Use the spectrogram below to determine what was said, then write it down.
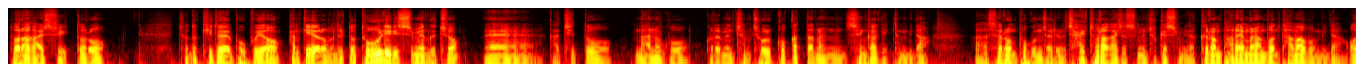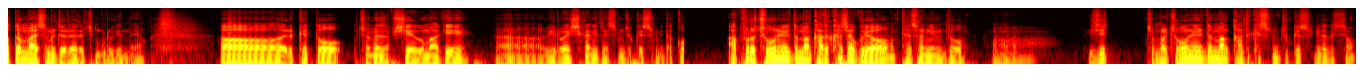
돌아갈 수 있도록 저도 기도해 보고요. 함께 여러분들 또 도울 일 있으면 그쵸? 네, 같이 또 나누고 그러면 참 좋을 것 같다는 생각이 듭니다. 아, 새로운 보금자리로 잘 돌아가셨으면 좋겠습니다. 그런 바람을 한번 담아 봅니다. 어떤 말씀을 드려야 될지 모르겠네요. 어, 이렇게 또 조면섭 씨의 음악이 아, 위로의 시간이 됐으면 좋겠습니다. 꼭 앞으로 좋은 일들만 가득하자고요. 대선님도 어, 이제 정말 좋은 일들만 가득했으면 좋겠습니다. 그렇죠?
